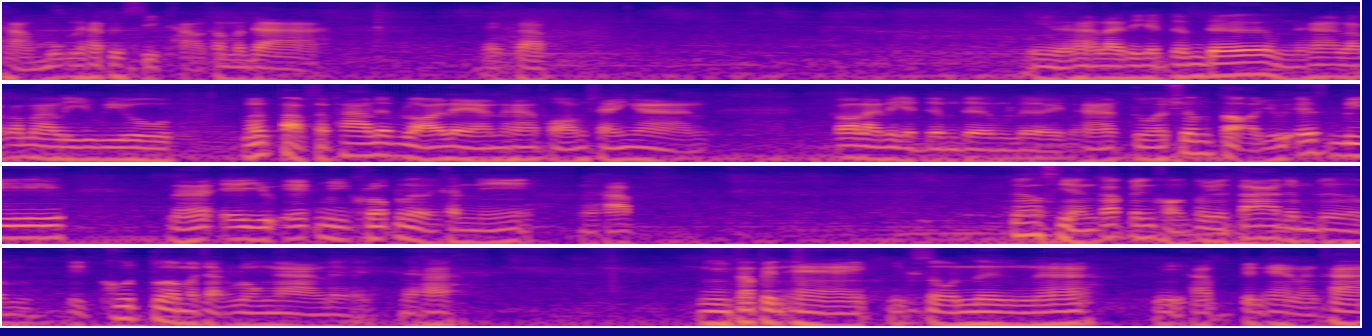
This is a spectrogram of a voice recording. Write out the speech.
ขาวมุกนะครับเป็นสีขาวธรรมดานะครับนี่นะฮะรายละเอียดเดิมๆนะฮะแล้วก็มารีวิวรถปรับสภาพเรียบร้อยแล้วนะฮะพร้อมใช้งาน ก็รายละเอียดเดิมๆเลยนะฮะตัวเชื่อมต่อ USB นะ AUX มีครบเลยคันนี้นะครับ เครื่องเสียงก็เป็นของ Toyota เดิมๆ ติดคู่ตัวมาจากโรงงานเลยนะฮะ นี่ก็เป็นแอร์อีกโซนหนึ่งนะฮะ นี่ครับเป็นแอร์หลังคา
